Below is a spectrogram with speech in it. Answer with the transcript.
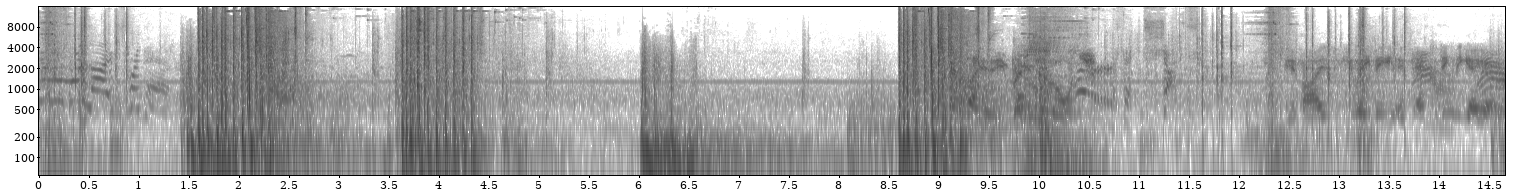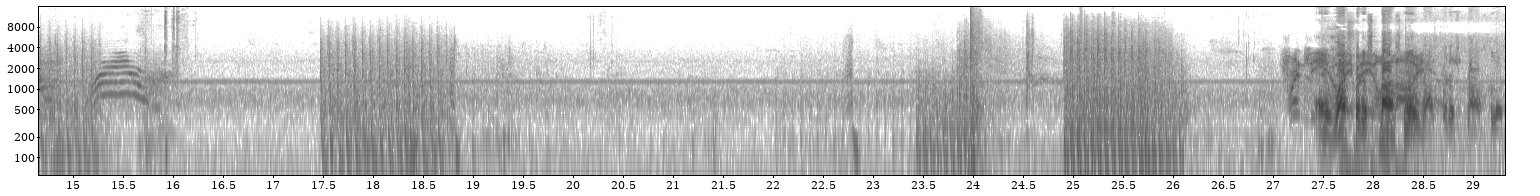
No more lives for them. SAE ready to launch. Perfect shot. Be advised, UAV is exiting the AO. Friendly Hey, watch for the UAV spawn flip. online. Watch for the spawn flip.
